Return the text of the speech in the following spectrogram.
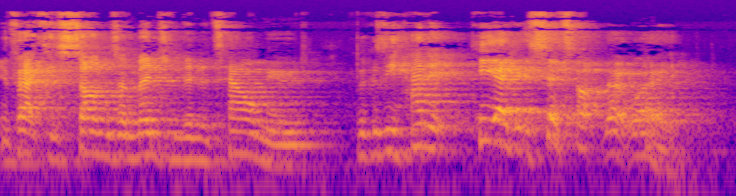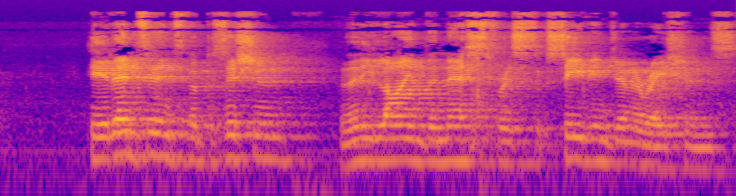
In fact, his sons are mentioned in the Talmud because he had it, he had it set up that way. He had entered into the position and then he lined the nest for his succeeding generations.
